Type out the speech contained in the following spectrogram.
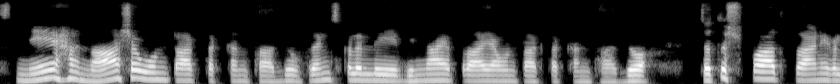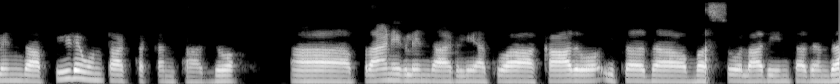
ಸ್ನೇಹ ನಾಶ ಉಂಟಾಗ್ತಕ್ಕಂಥದ್ದು ಫ್ರೆಂಡ್ಸ್ಗಳಲ್ಲಿ ಭಿನ್ನಾಭಿಪ್ರಾಯ ಉಂಟಾಗ್ತಕ್ಕಂತಹದ್ದು ಚತುಷ್ಪಾತ್ ಪ್ರಾಣಿಗಳಿಂದ ಪೀಡೆ ಉಂಟಾಗ್ತಕ್ಕಂಥದ್ದು ಪ್ರಾಣಿಗಳಿಂದ ಆಗಲಿ ಅಥವಾ ಕಾರು ಈ ಬಸ್ಸು, ಲಾರಿ ಇಂಥದ್ರಿಂದ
